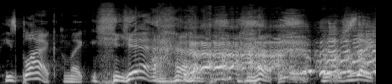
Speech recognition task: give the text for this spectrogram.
"He's black." I'm like, "Yeah." She's like,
